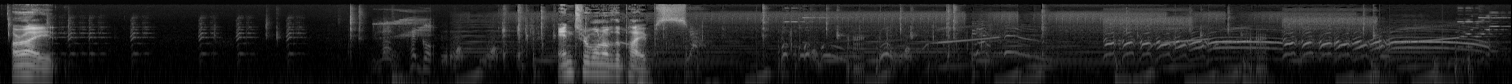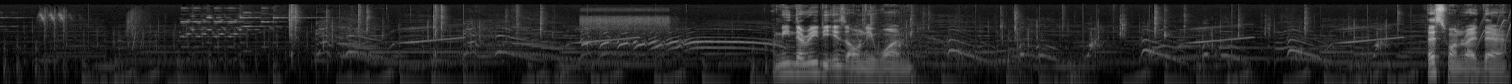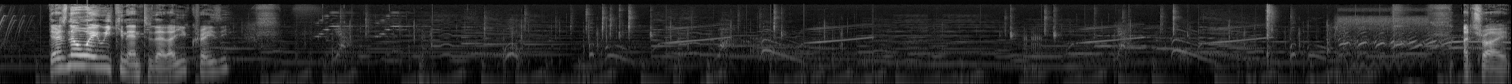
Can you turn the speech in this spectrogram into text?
All right. Enter one of the pipes. I mean, there really is only one. This one right there. There's no way we can enter that. Are you crazy? I tried.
